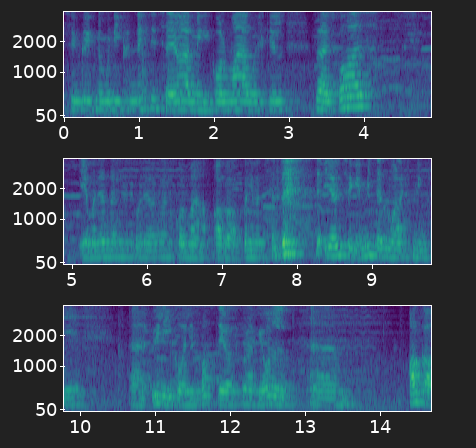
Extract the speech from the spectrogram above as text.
see on kõik nagu nii connected, see ei ole mingi kolm maja kuskil ühes kohas ja ma tean Tallinna Ülikooli ei ole ka ainult kolm maja, aga põhimõtteliselt ja üldsegi mitte, et ma oleks mingi äh, ülikooli patrioot kunagi olnud ähm,. aga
